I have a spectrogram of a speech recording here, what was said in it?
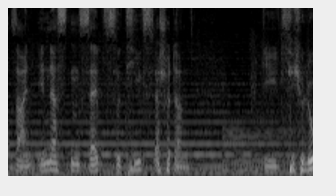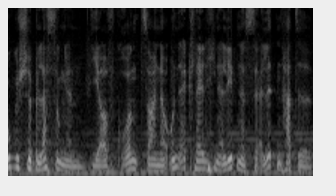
sein Innersten selbst zutiefst erschüttern. Die psychologische Belastungen, die er aufgrund seiner unerklärlichen Erlebnisse erlitten hatte,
